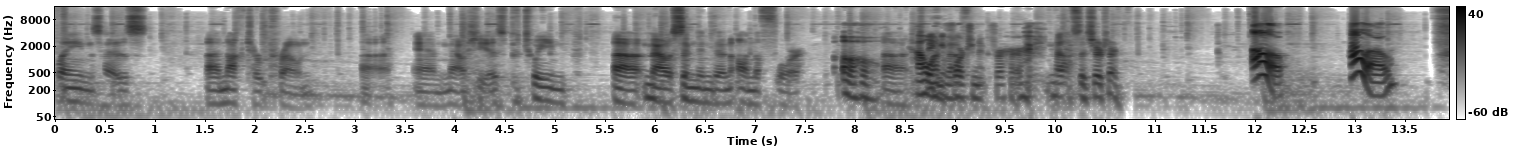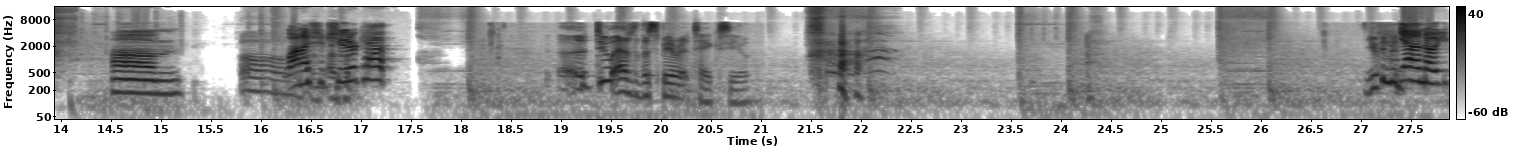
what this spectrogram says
planes has uh, knocked her prone, uh, and now she is between uh, Mouse and Ninden on the floor. Oh. Uh, how speaking of- unfortunate for her. Mouse, it's your turn. Oh, hello. Um, Oh, Want I'm- to shoot I'm- shooter cap? Uh, do as the spirit takes you. You can Yeah, no, you.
